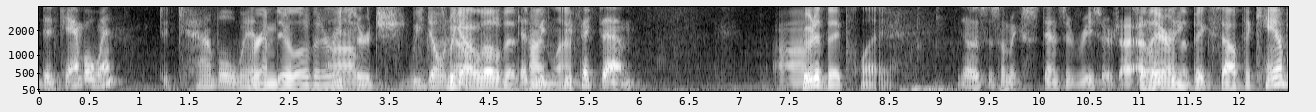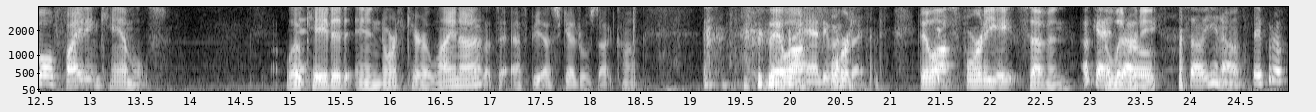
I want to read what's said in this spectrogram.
did Campbell win? Did Campbell win? We're gonna do a little bit of Um, research. we don't So we got a little bit of Because we, time we picked them. Um, Who did they play? You know, this is some extensive research. I, I So don't they're in the Big South. The Campbell Fighting Camels, located in North Carolina. Shout out to FBSschedules.com. They It's a lost. handy 40, website. They lost forty-eight-seven Okay, to Liberty. so so you know they put up.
